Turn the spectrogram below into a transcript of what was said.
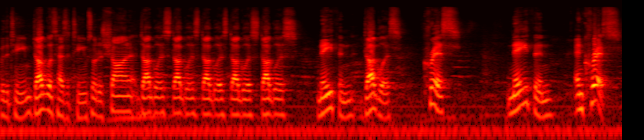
with a team. Douglas has a team. So does Sean, Douglas, Douglas, Douglas, Douglas, Douglas, Nathan, Douglas, Chris, Nathan, and Chris.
